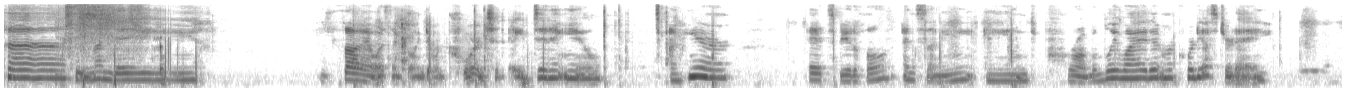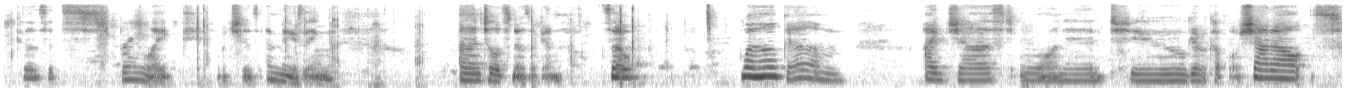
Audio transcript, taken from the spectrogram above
Happy Monday. You thought I wasn't going to record today, didn't you? I'm here. It's beautiful and sunny, and probably why I didn't record yesterday. Because it's spring like, which is amazing. Until it snows again. So, welcome. I just wanted to give a couple of shout outs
